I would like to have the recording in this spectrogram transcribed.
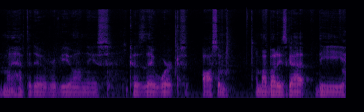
Might have to do a review on these because they work awesome. And my buddy's got the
